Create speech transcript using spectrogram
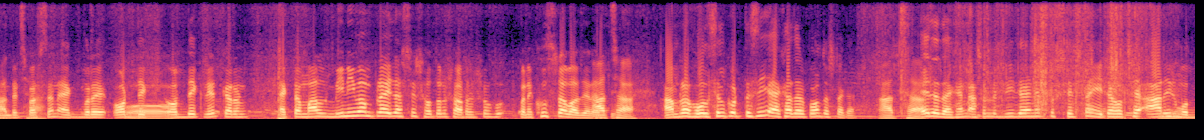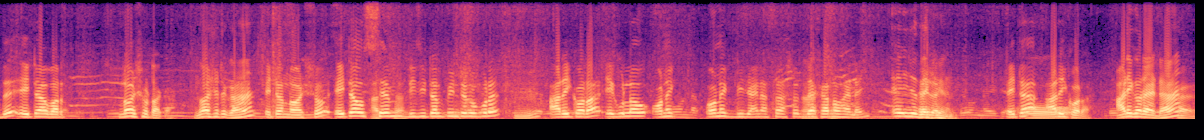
হান্ড্রেড আচ্ছা। পার্সেন্ট একবারে অর্ধেক অর্ধেক রেট কারণ একটা মাল মিনিমাম প্রাইস আসছে সতেরোশো আঠারোশো মানে খুচরা বাজারে আচ্ছা। আমরা হোলসেল করতেছি এক হাজার পঞ্চাশ টাকা। আচ্ছা। এই যে দেখেন আসলে ডিজাইনের তো শেষ নাই এটা হচ্ছে আরির মধ্যে এটা আবার নয়শো টাকা। নয়শো টাকা হ্যাঁ? এটা নয়শো। এটাও সেম আচ্ছা। ডিজিটাল প্রিন্টের উপরে। আরি করা এগুলাও অনেক অনেক ডিজাইন আছে আসলে দেখানো হয় নাই। এই যে দেখেন। এটা। আরি করা। আরি করা এটা হ্যাঁ? হ্যাঁ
